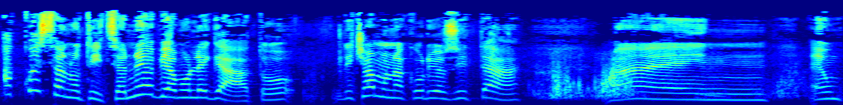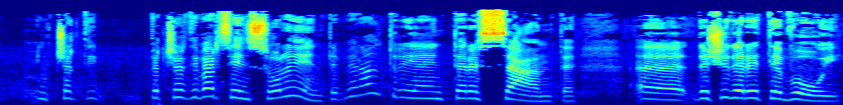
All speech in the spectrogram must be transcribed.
A questa notizia noi abbiamo legato, diciamo una curiosità, ma è, in- è un- certi- per certi versi è insolente, per altri è interessante. Eh, deciderete voi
